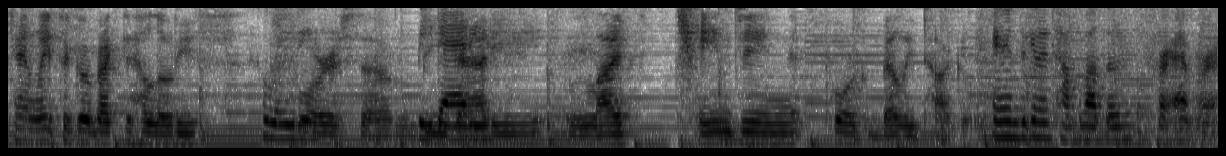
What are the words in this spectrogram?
can't wait to go back to Helodi's. for some Be Daddy life changing pork belly tacos. Aaron's gonna talk about those forever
